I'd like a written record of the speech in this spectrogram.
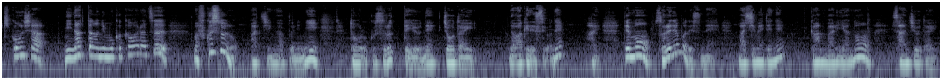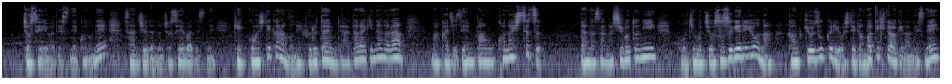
既婚者になったのにもかかわらずまあ、複数のマッチングアプリに登録するっていうね状態なわけですよね。はい、でもそれでもですね真面目でね頑張り屋の30代女性はですねこのね30代の女性はですね結婚してからもねフルタイムで働きながら、まあ、家事全般をこなしつつ旦那さんが仕事にこう気持ちを注げるような環境づくりをして頑張ってきたわけなんですね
